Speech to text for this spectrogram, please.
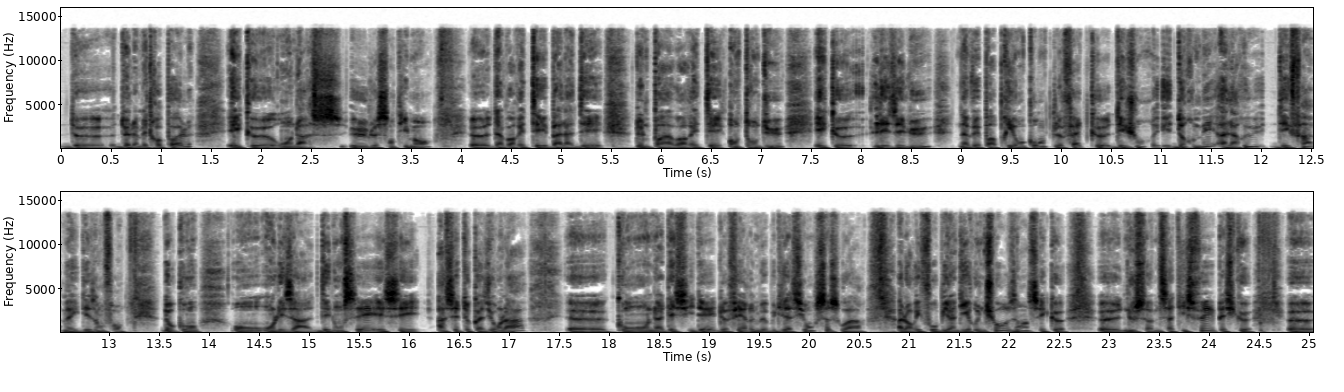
de, de la métropole et que on a eu le sentiment d'avoir été baladé, de ne pas avoir été entendu et que les élus n'avaient pas pris en compte le fait que des gens dormaient à la rue, des femmes avec des enfants. Donc on, on les a dénoncés et c'est à cette occasion-là qu'on a décidé de faire une mobilisation ce soir. Alors il faut bien dire une chose, hein, c'est que euh, nous sommes satisfaits parce que euh,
